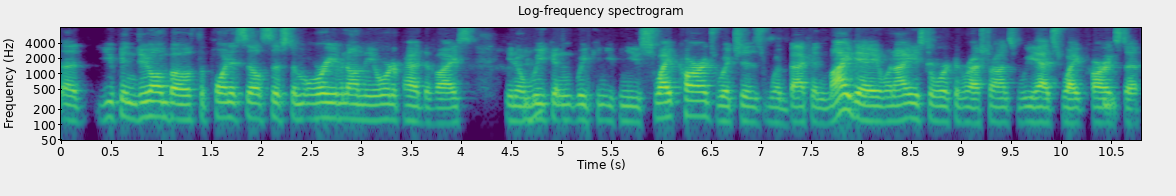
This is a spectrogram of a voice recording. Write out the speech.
a, you can do on both the point of sale system or even on the order pad device you know mm-hmm. we can we can you can use swipe cards which is when back in my day when i used to work in restaurants we had swipe cards to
